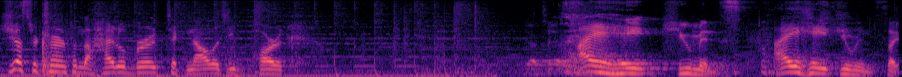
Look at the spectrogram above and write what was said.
Just returned from the Heidelberg Technology Park. I hate humans. I hate humans. Like.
